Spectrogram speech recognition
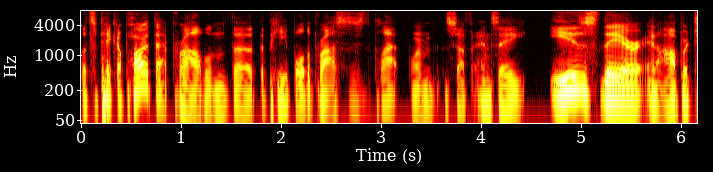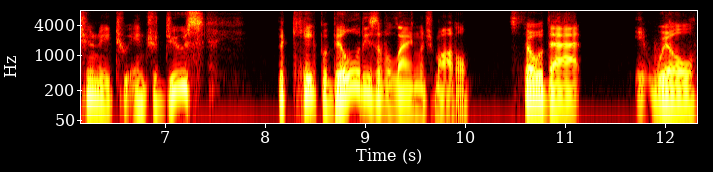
let's pick apart that problem, the the people, the processes, the platform and stuff, and say, is there an opportunity to introduce the capabilities of a language model so that it will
